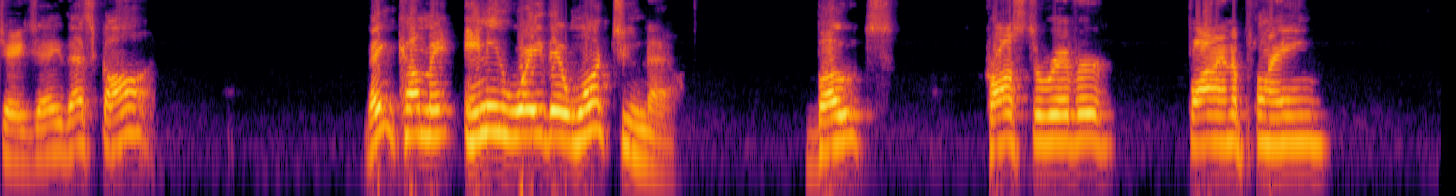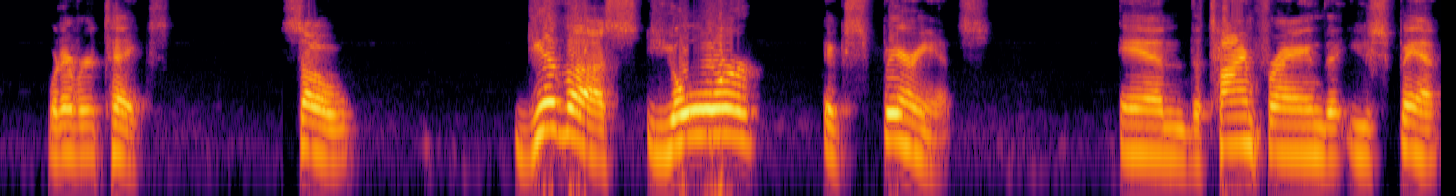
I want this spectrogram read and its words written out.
JJ. That's gone. They can come in any way they want to now. Boats, cross the river, fly in a plane, whatever it takes. So give us your experience in the time frame that you spent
